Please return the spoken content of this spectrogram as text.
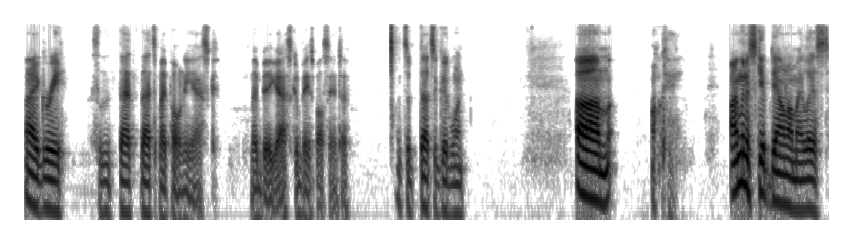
I agree. So that that's my pony ask, my big ask of baseball Santa. That's a that's a good one. Um okay. I'm gonna skip down on my list.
